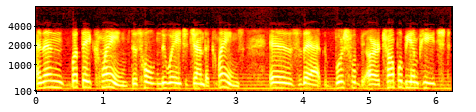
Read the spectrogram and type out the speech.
And then what they claim, this whole New Age agenda claims, is that Bush will be, or Trump will be impeached,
